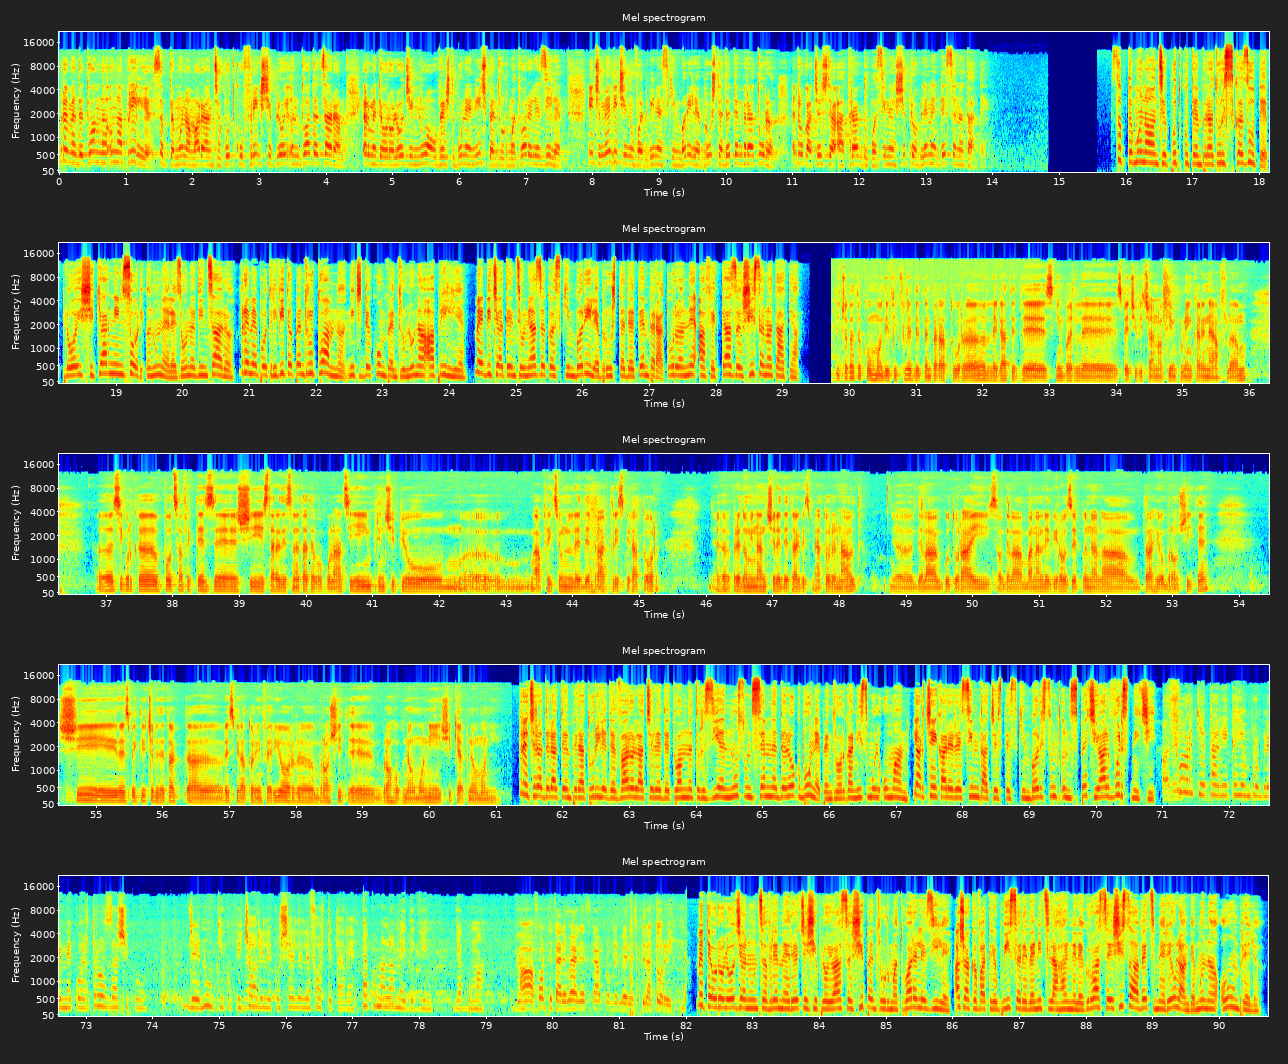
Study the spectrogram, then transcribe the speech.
Vreme de toamnă în aprilie. Săptămâna mare a început cu frig și ploi în toată țara, iar meteorologii nu au vești bune nici pentru următoarele zile. Nici medicii nu văd bine schimbările bruște de temperatură, pentru că aceștia atrag după sine și probleme de sănătate. Săptămâna a început cu temperaturi scăzute, ploi și chiar ninsori în unele zone din țară. Vreme potrivită pentru toamnă, nici de cum pentru luna aprilie. Medicii atenționează că schimbările bruște de temperatură ne afectează și sănătatea. Deci odată cu modificările de temperatură legate de schimbările specifice anotimpului în care ne aflăm, ă, Sigur că pot să afecteze și starea de sănătate a populației, în principiu ă, afecțiunile de tract respirator, ă, predominant cele de tract respirator înalt, de la guturai sau de la banalele viroze până la traheobronșite, și respectiv cele de tract respirator inferior, bronșite, bronhopneumonii și chiar pneumonii. Trecerea de la temperaturile de vară la cele de toamnă târzie nu sunt semne deloc bune pentru organismul uman, iar cei care resimt aceste schimbări sunt în special vârstnicii. Foarte tare că eu am probleme cu artroza și cu genunchii, cu picioarele, cu șelele, foarte tare. De acum la medic vin, de acum. A, foarte tare, mai ales că am probleme respiratorii. Meteorologii anunță vreme rece și ploioasă și pentru următoarele zile, așa că va trebui să reveniți la hainele groase și să aveți mereu la îndemână o umbrelă.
